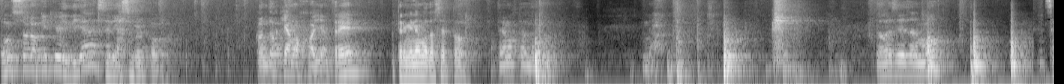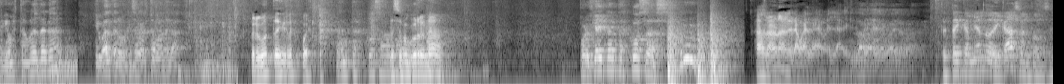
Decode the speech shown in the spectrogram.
Un solo pique hoy día sería súper poco. Con dos quedamos joya. Tres terminamos de hacer todo. Tenemos domingo. No. Todo se desarmó. ¿Saquemos esta hueá de acá? Igual tenemos que sacar esta hueá de acá. Preguntas y respuestas. Tantas cosas. No se me ocurre nada. ¿Por qué hay tantas cosas? Ahora, ahora, la abuela, la abuela, la abuela. Te estáis cambiando de casa entonces.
